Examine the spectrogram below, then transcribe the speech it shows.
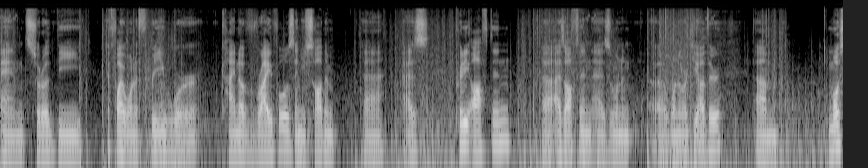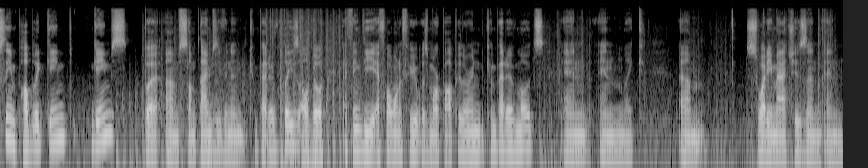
and sort of the FY103 were kind of rivals, and you saw them uh, as pretty often, uh, as often as one uh, one or the other. Um, mostly in public game games, but um, sometimes even in competitive plays. Although I think the FY103 was more popular in competitive modes and in like um, sweaty matches and, and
